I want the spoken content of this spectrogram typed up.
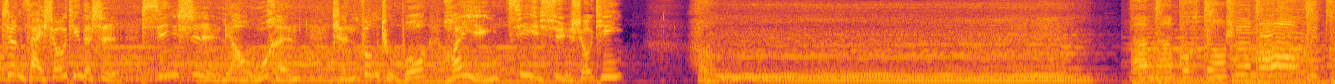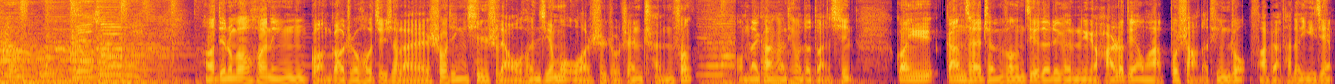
正在收听的是《心事了无痕》，陈峰主播，欢迎继续收听。好，听众朋友，欢迎您广告之后接下来收听《新事了无痕》节目，我是主持人陈峰。我们来看看听友的短信，关于刚才陈峰接的这个女孩的电话，不少的听众发表他的意见。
